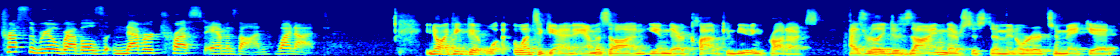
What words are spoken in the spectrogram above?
trust the real rebels, never trust Amazon. Why not? You know, I think that w- once again, Amazon in their cloud computing products has really designed their system in order to make it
